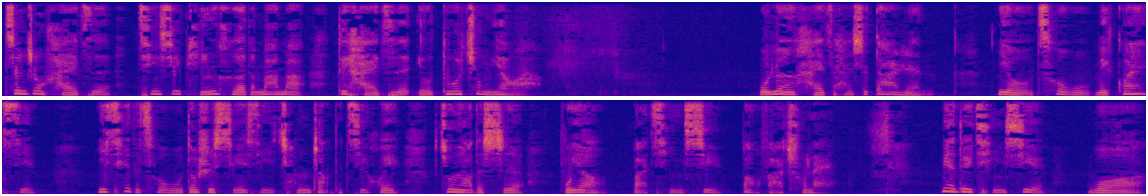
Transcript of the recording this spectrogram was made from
尊重孩子、情绪平和的妈妈，对孩子有多重要啊！无论孩子还是大人，有错误没关系，一切的错误都是学习成长的机会。重要的是不要把情绪爆发出来。面对情绪，我。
